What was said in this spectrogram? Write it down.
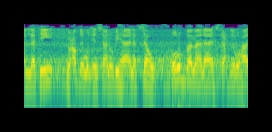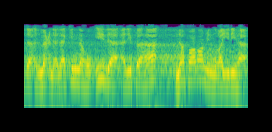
التي يعظم الإنسان بها نفسه وربما لا يستحضر هذا المعنى لكنه إذا ألفها نفر من غيرها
